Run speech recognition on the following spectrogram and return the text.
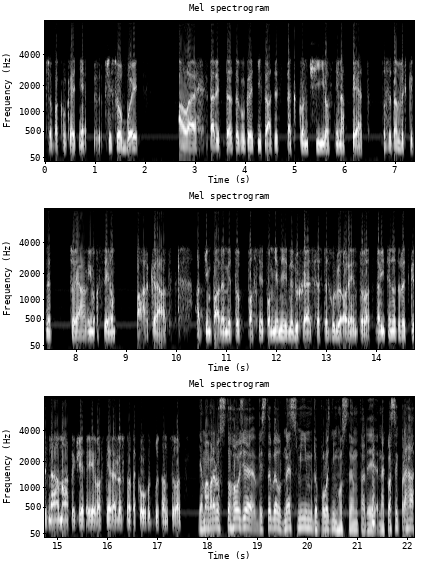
třeba konkrétně eh, při souboji, ale tady v této konkrétní frázi tak končí vlastně na pět. To se tam vyskytne, co já vím, asi jenom párkrát a tím pádem je to vlastně poměrně jednoduché se v té hudbě orientovat. Navíc je notoricky známá, takže je vlastně radost na takovou hudbu tancovat. Já mám radost z toho, že vy jste byl dnes mým dopoledním hostem tady na Klasik Praha.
